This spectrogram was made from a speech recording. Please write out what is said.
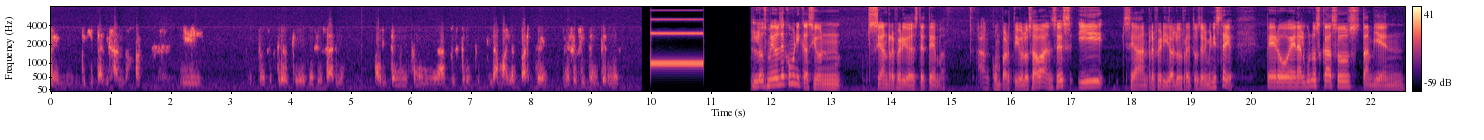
digitalizando. y entonces creo que es necesario. Ahorita en mi comunidad, pues creo que la mayor parte necesita Internet. Los medios de comunicación se han referido a este tema, han compartido los avances y se han referido a los retos del ministerio. pero en algunos casos también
